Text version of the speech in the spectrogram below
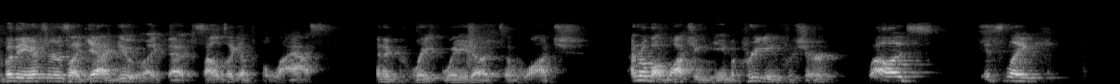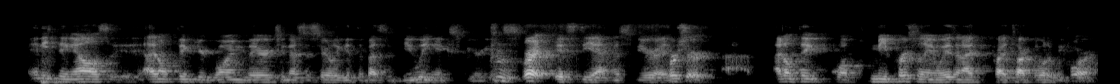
but the answer is like, yeah, I do. Like that sounds like a blast and a great way to, to watch. I don't know about watching a game, but pregame for sure. Well, it's it's like anything else. I don't think you're going there to necessarily get the best viewing experience. Right. It's the atmosphere. For sure. I don't think, well, me personally, anyways, and I probably talked about it before.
